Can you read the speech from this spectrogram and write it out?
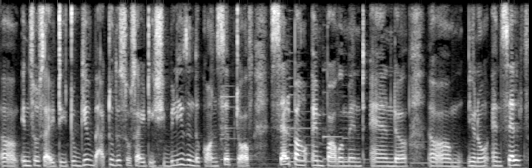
uh, in society to give back to the society. She believes in the concept of self empowerment and uh, um, you know and self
